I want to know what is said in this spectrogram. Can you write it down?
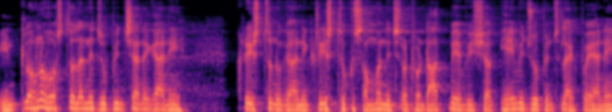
ఇంట్లో ఉన్న వస్తువులన్నీ చూపించానే కానీ క్రీస్తును కానీ క్రీస్తుకు సంబంధించినటువంటి ఆత్మీయ విషయాలు ఏమీ చూపించలేకపోయానే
